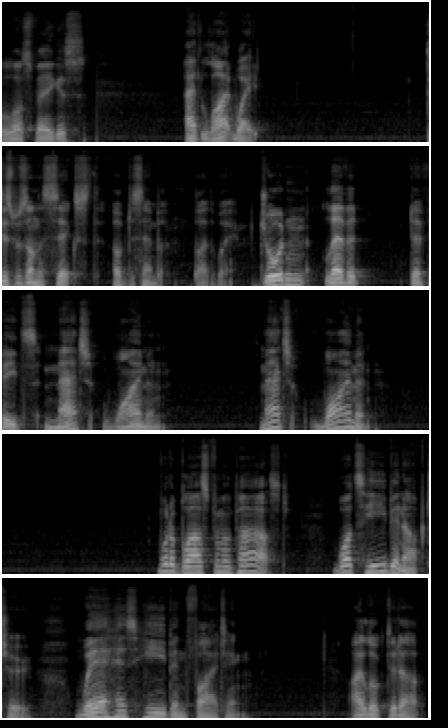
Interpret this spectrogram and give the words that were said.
Las Vegas, at lightweight. This was on the 6th of December, by the way. Jordan Levitt defeats Matt Wiman. Matt Wiman. What a blast from the past. What's he been up to? Where has he been fighting? I looked it up.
